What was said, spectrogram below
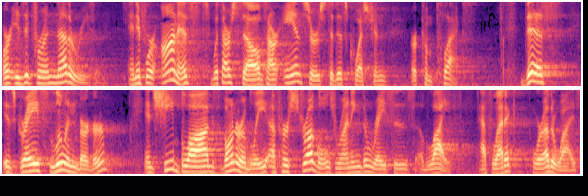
Or is it for another reason? And if we're honest with ourselves, our answers to this question are complex. This is Grace Lewinberger, and she blogs vulnerably of her struggles running the races of life, athletic or otherwise.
